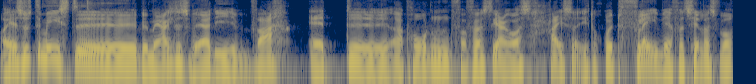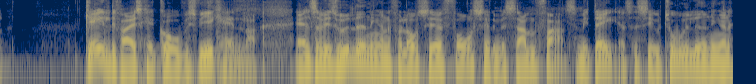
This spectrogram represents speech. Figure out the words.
Og jeg synes, det mest øh, bemærkelsesværdige var, at øh, rapporten for første gang også hejser et rødt flag ved at fortælle os, hvor galt det faktisk kan gå, hvis vi ikke handler. Altså hvis udledningerne får lov til at fortsætte med samme fart som i dag, altså CO2-udledningerne,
